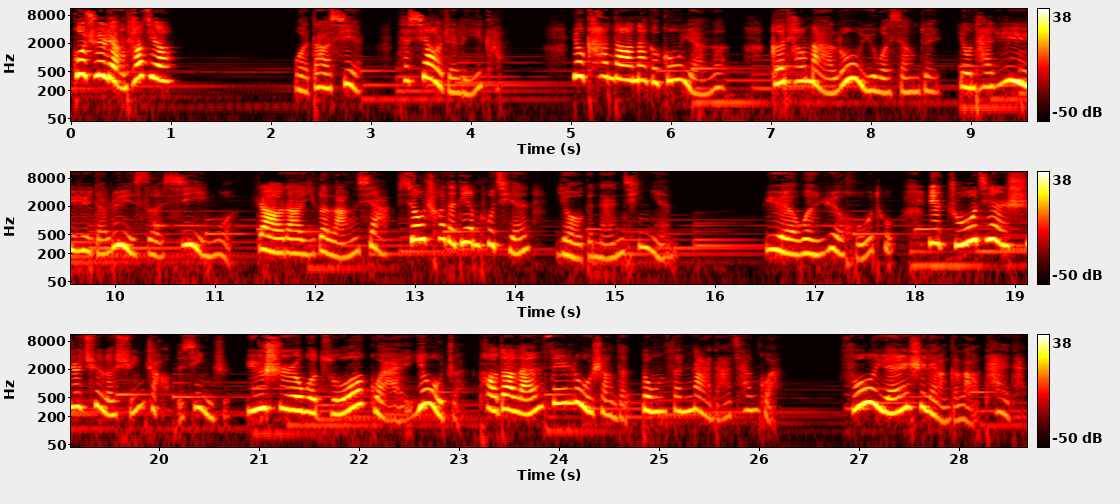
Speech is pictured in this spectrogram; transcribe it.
过去两条街哦。我道谢，她笑着离开。又看到那个公园了，隔条马路与我相对，用它郁郁的绿色吸引我。绕到一个廊下，修车的店铺前有个男青年，越问越糊涂，也逐渐失去了寻找的兴致。于是我左拐右转，跑到兰菲路上的东芬纳达餐馆，服务员是两个老太太，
